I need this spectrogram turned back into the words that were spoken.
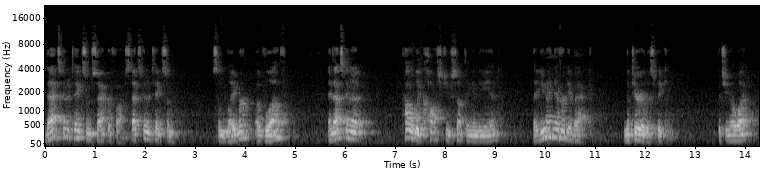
That's going to take some sacrifice. That's going to take some some labor of love. And that's going to probably cost you something in the end that you may never get back, materially speaking. But you know what?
